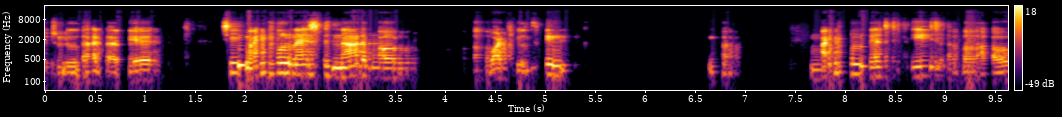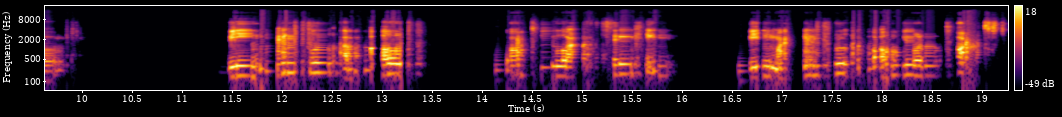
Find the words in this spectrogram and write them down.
to do that earlier. See, mindfulness is not about uh, what you think. No. Mindfulness is about being mindful about what you are thinking, being mindful about your thoughts.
